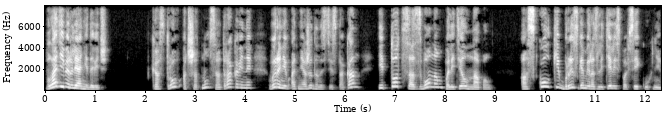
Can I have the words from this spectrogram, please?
«Владимир Леонидович!». Костров отшатнулся от раковины, выронив от неожиданности стакан, и тот со звоном полетел на пол. Осколки брызгами разлетелись по всей кухне.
